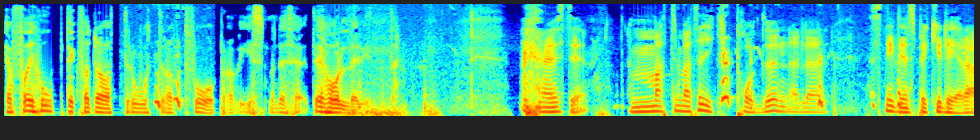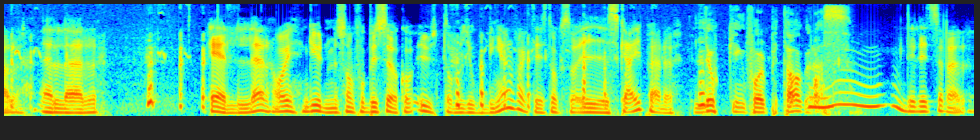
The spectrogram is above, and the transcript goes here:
Jag får ihop det kvadratroten av två på något vis, men det, det håller inte. Just det. Matematikpodden eller Snillen spekulerar eller eller, oj, gud, som får besök av utomjordingar faktiskt också i Skype här nu. Looking for Pythagoras. Mm, det är lite sådär.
